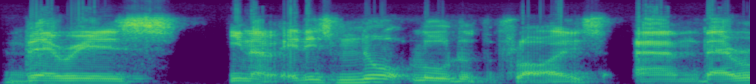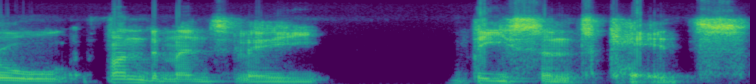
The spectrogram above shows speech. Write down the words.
There is, you know, it is not Lord of the Flies, and they're all fundamentally decent kids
